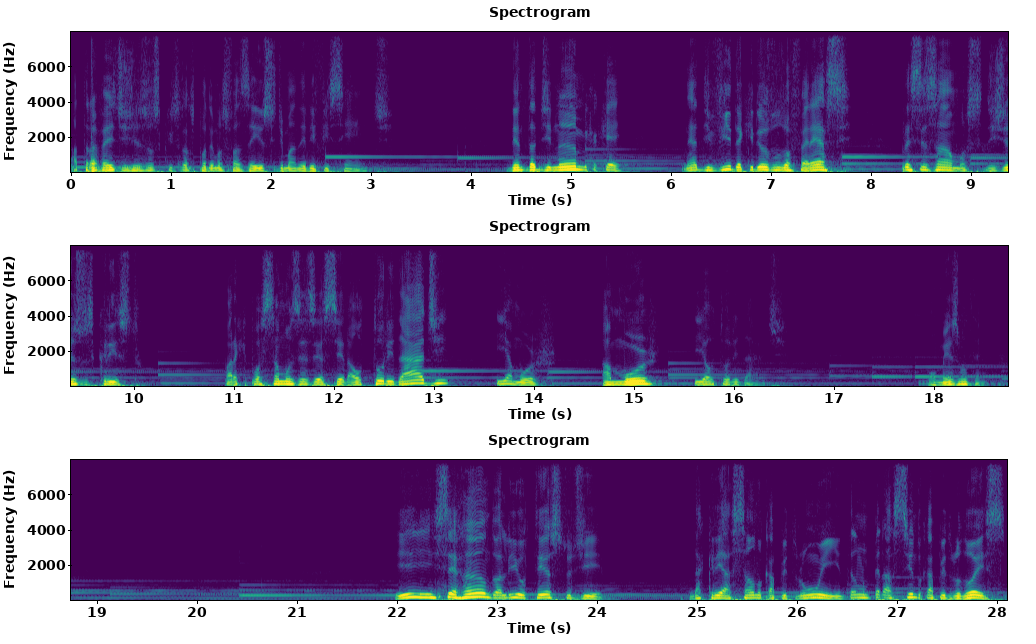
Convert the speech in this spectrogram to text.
através de Jesus Cristo nós podemos fazer isso de maneira eficiente. Dentro da dinâmica que, né, de vida que Deus nos oferece, precisamos de Jesus Cristo para que possamos exercer autoridade e amor. Amor e autoridade ao mesmo tempo. E encerrando ali o texto de da criação no capítulo 1 e entrando um pedacinho do capítulo 2,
